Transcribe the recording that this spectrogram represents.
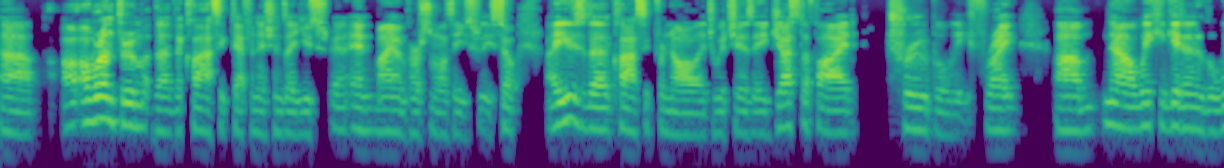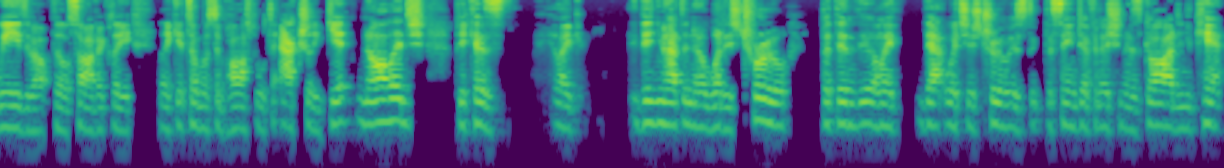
uh, I'll, I'll, run through the, the classic definitions I use and my own personal ones I use for these. So I use the classic for knowledge, which is a justified true belief, right? Um, now we can get into the weeds about philosophically, like it's almost impossible to actually get knowledge because, like, then you have to know what is true. But then the only that which is true is the, the same definition as God, and you can't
